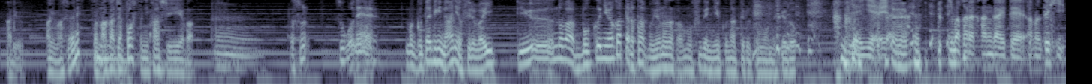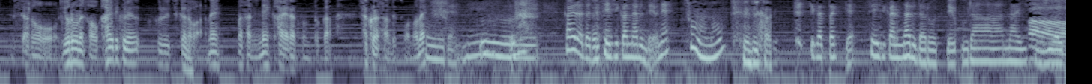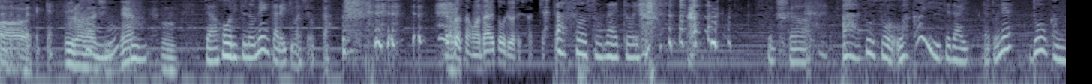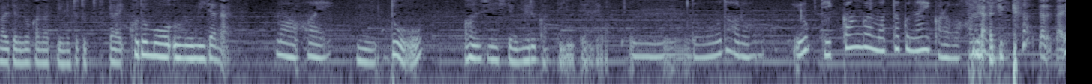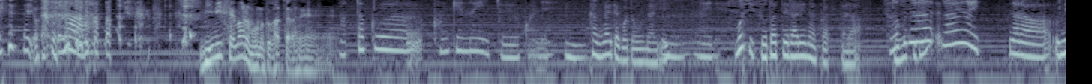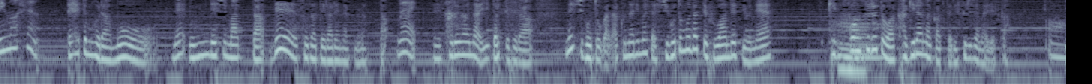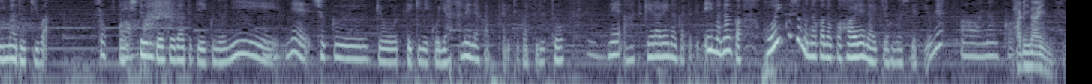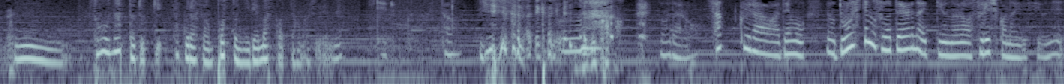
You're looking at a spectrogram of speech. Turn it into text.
ある、ありますよね。その赤ちゃんポストに関して言えば。うん。そ、そこで、まあ、具体的に何をすればいいっていうのが僕に分かったら多分世の中はもうすでに良くなってると思うんですけど。いやいやいや、今から考えて、あの、ぜひ、あの、世の中を変えてくれる力はね、まさにね、カエラくんとか、桜さんですものそうね。だよね。カエラだって政治家になるんだよね。そうなの？政治家、違ったっけ？政治家になるだろうって占い師に言われたんじゃなかったっけ？占い師にね。うん。じゃあ法律の面からいきましょうか。桜さんは大統領でしたっけ？あ、そうそう、大統領。そっか。あ、そうそう。若い世代だとね、どう考えてるのかなっていうのをちょっと聞きたい。子供を産む身じゃない。まあ、はい。うん。どう？安心して産めるかっていう点では。うーん、どうだろう。よ、実感が全くないからわかそりゃ。実感あったら大変だよ。まあ、身に迫るものとかあったらね。全く関係ないというかね。うん。考えたこともない？うん、ないです。もし育てられなかったら、育てられられないなら、産みません。えーでもほら、もう、ね、産んでしまった。で、育てられなくなった。ない。えーそれはない？だってほら、ね、仕事がなくなりました。仕事もだって不安ですよね。結婚するとは限らなかったりするじゃないですか。今時は。そっか。で、一人で育てていくのに、ね、職業的にこう休めなかったりとかすると、うんね、預けられなかったって。今なんか、保育所もなかなか入れないっていう話ですよね。ああ、なんか。足りないんですようね。ん。そうなった時、さくらさんポストに入れますかって話だよね。出るかな。入れるかなって考える。うんどうだろう。さくらはでも、でもどうしても育てられないっていうなら、それしかないですよね。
